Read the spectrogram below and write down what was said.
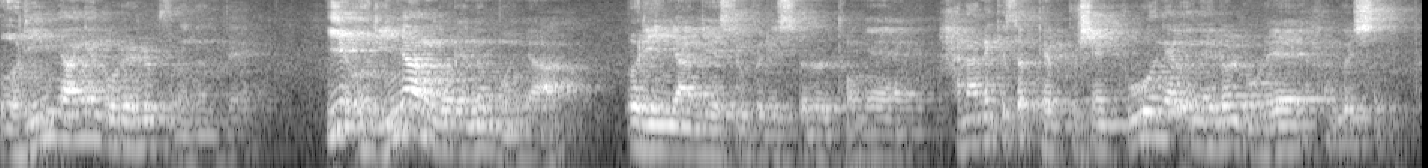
어린 양의 노래를 부르는데 이 어린 양 노래는 뭐냐? 어린 양 예수 그리스도를 통해 하나님께서 베푸신 구원의 은혜를 노래한 것입니다.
